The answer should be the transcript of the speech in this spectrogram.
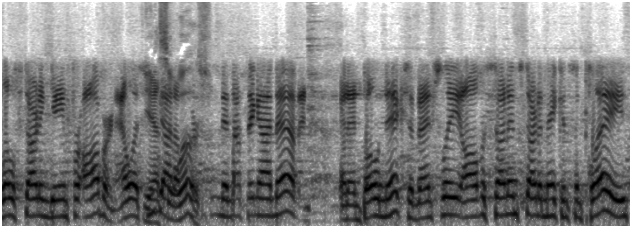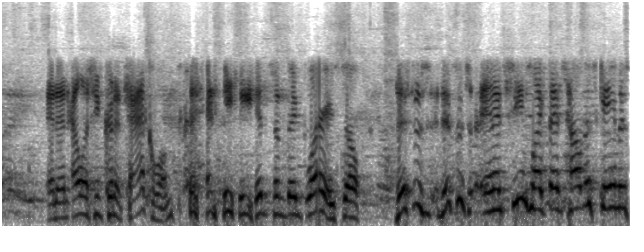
slow starting game for Auburn. LSU Yes, got it up was. 13 to nothing on them, and and then Bo Nix eventually all of a sudden started making some plays, and then LSU couldn't tackle him, and he hit some big plays. So this is this is, and it seems like that's how this game is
